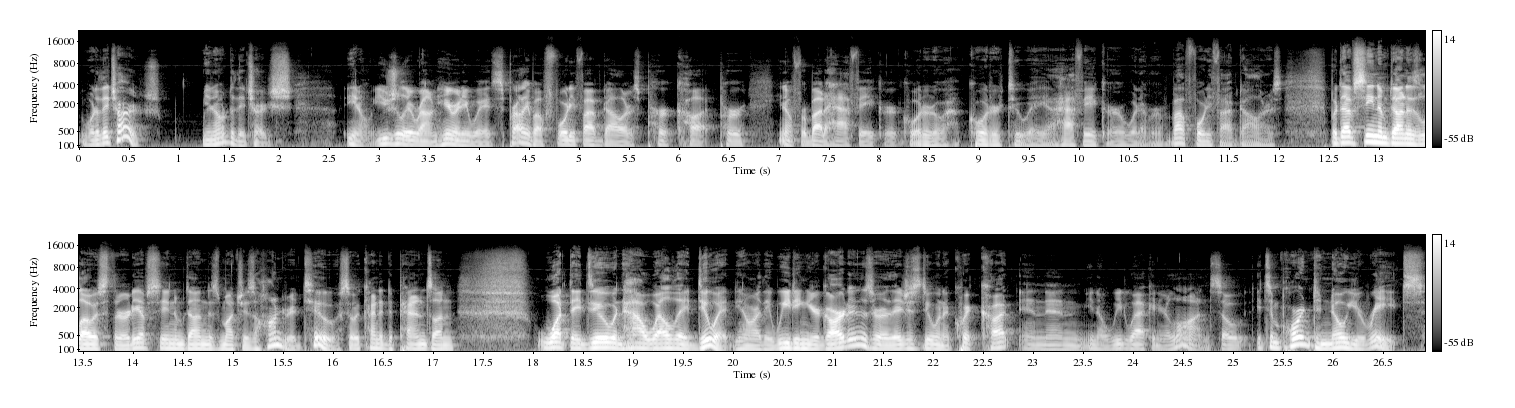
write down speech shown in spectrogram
What do they charge? You know, do they charge you know, usually around here anyway, it's probably about forty-five dollars per cut per, you know, for about a half acre, quarter to a quarter to a, a half acre or whatever, about forty-five dollars. But I've seen them done as low as thirty. I've seen them done as much as a hundred too. So it kind of depends on what they do and how well they do it. You know, are they weeding your gardens or are they just doing a quick cut and then you know weed whacking your lawn? So it's important to know your rates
